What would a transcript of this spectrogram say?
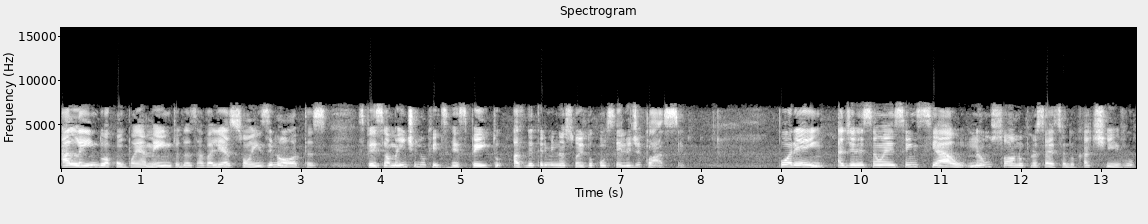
além do acompanhamento das avaliações e notas, especialmente no que diz respeito às determinações do conselho de classe. Porém, a direção é essencial não só no processo educativo,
